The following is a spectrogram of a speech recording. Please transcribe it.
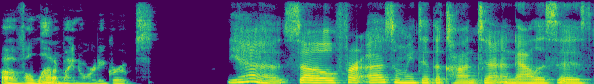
of a lot of minority groups. Yeah. So for us, when we did the content analysis,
